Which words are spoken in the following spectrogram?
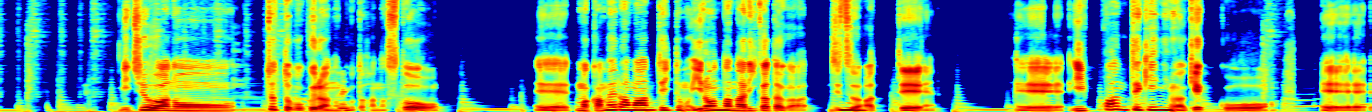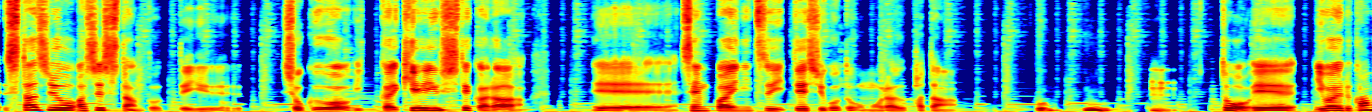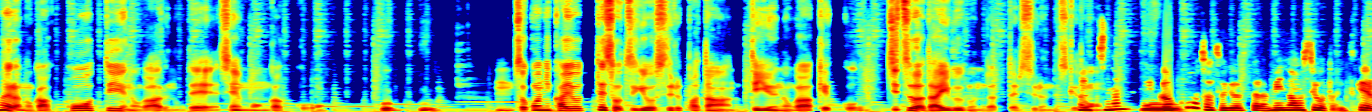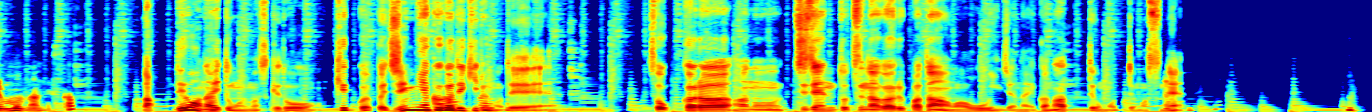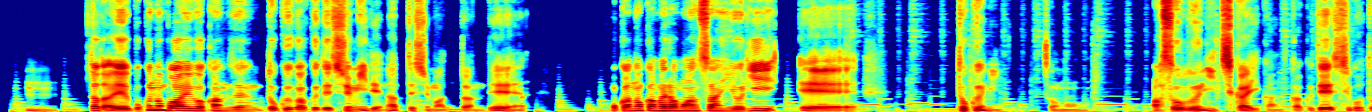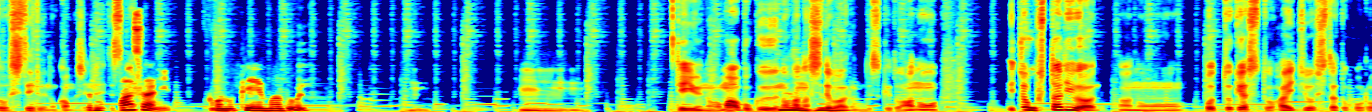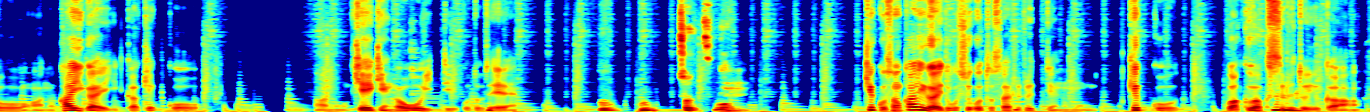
一応あのーちょっと僕らのこと話すと、えーまあ、カメラマンって言ってもいろんななり方が実はあって、えー一般的には結構、えースタジオアシスタントっていう職を一回経由してから、えー先輩について仕事をもらうパターン。うん。うん。うん、と、えーいわゆるカメラの学校っていうのがあるので専門学校、うん。うん。うん、そこに通って卒業するパターンっていうのが結構実は大部分だったりするんですけど。ちなみに学校を卒業したらみんなお仕事に就けるもんなんですか？あではないと思いますけど結構やっぱり人脈ができるのでそっからあの自然とつながるパターンは多いんじゃないかなって思ってますね。うん、ただ、えー僕の場合は完全独学で趣味でなってしまったんで他のカメラマンさんより、えー特にその遊ぶに近い感覚で仕事をしてるのかもしれないですね。まさにこのテーマ通り。うんうんっていうのがまあ僕の話ではあるんですけど、あの一応お二人はあのポッドキャストを拝聴したところあの海外が結構あの経験が多いっていうことで、うんうんそうですね。うん、結構その海外でお仕事されるっていうのも結構ワクワクするというか、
